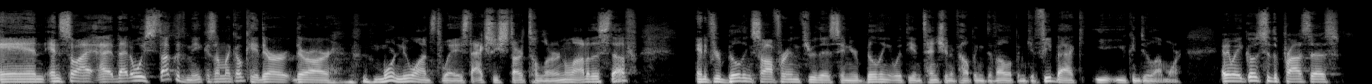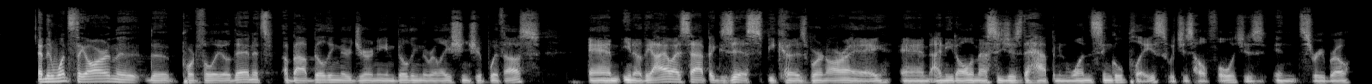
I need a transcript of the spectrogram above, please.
And, and so I, I that always stuck with me because I'm like, okay, there are, there are more nuanced ways to actually start to learn a lot of this stuff. And if you're building software in through this and you're building it with the intention of helping develop and give feedback, you, you can do a lot more. Anyway, it goes through the process. And then once they are in the, the portfolio, then it's about building their journey and building the relationship with us. And, you know, the iOS app exists because we're an RIA and I need all the messages to happen in one single place, which is helpful, which is in Cerebro.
